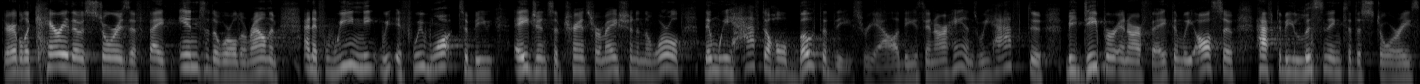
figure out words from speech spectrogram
They're able to carry those stories of faith into the world around them. And if we, need, if we want to be agents of transformation in the world, then we have to hold both of these realities in our hands. We have to be deeper in our faith, and we also have to be listening to the stories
